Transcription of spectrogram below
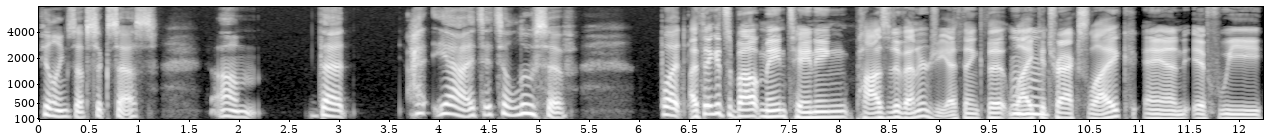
feelings of success um that I, yeah it's it's elusive but I think it's about maintaining positive energy. I think that mm-hmm. like attracts like, and if we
